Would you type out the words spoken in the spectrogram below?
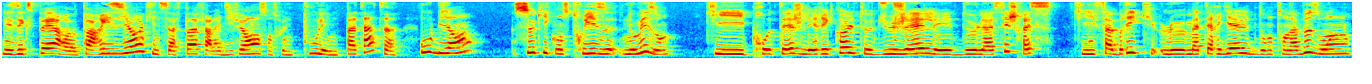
les experts euh, parisiens qui ne savent pas faire la différence entre une poule et une patate, ou bien ceux qui construisent nos maisons, qui protègent les récoltes du gel et de la sécheresse, qui fabriquent le matériel dont on a besoin,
